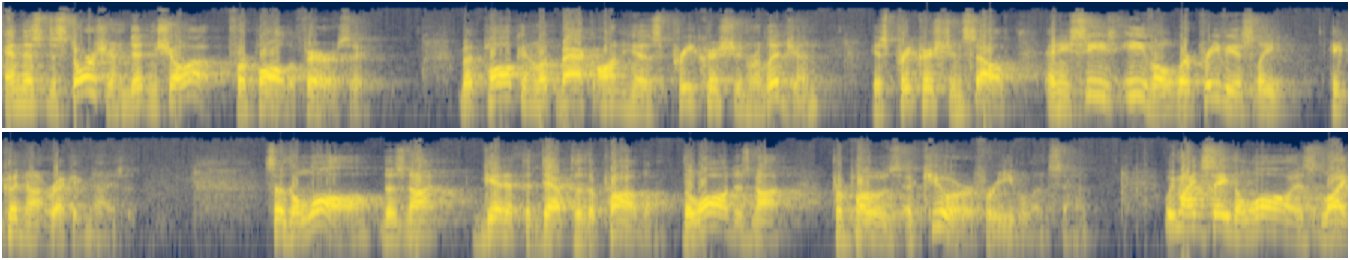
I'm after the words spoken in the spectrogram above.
And this distortion didn't show up for Paul the Pharisee. But Paul can look back on his pre Christian religion, his pre Christian self, and he sees evil where previously he could not recognize it. So the law does not get at the depth of the problem. The law does not propose a cure for evil and sin. We might say the law is like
